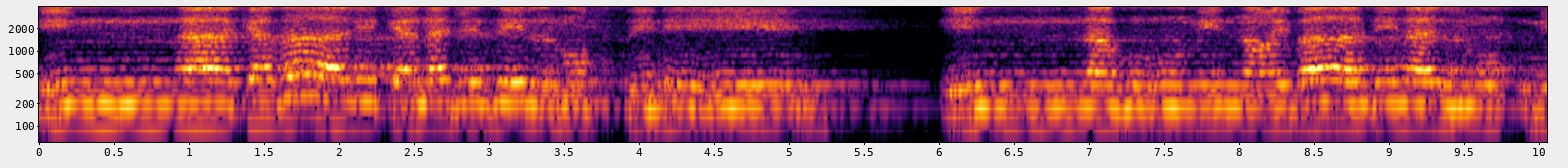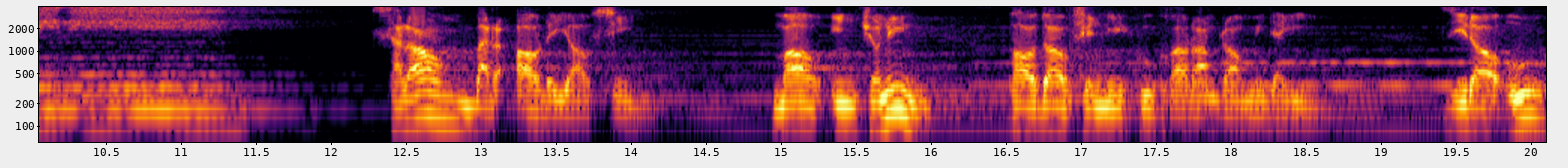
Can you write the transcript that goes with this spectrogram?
إنا كذلك نجزي المحسنين إنه من عبادنا المؤمنين. سلام بر آل یاسین. ما اینچنین پاداش نیکوکاران را می دهیم زیرا او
